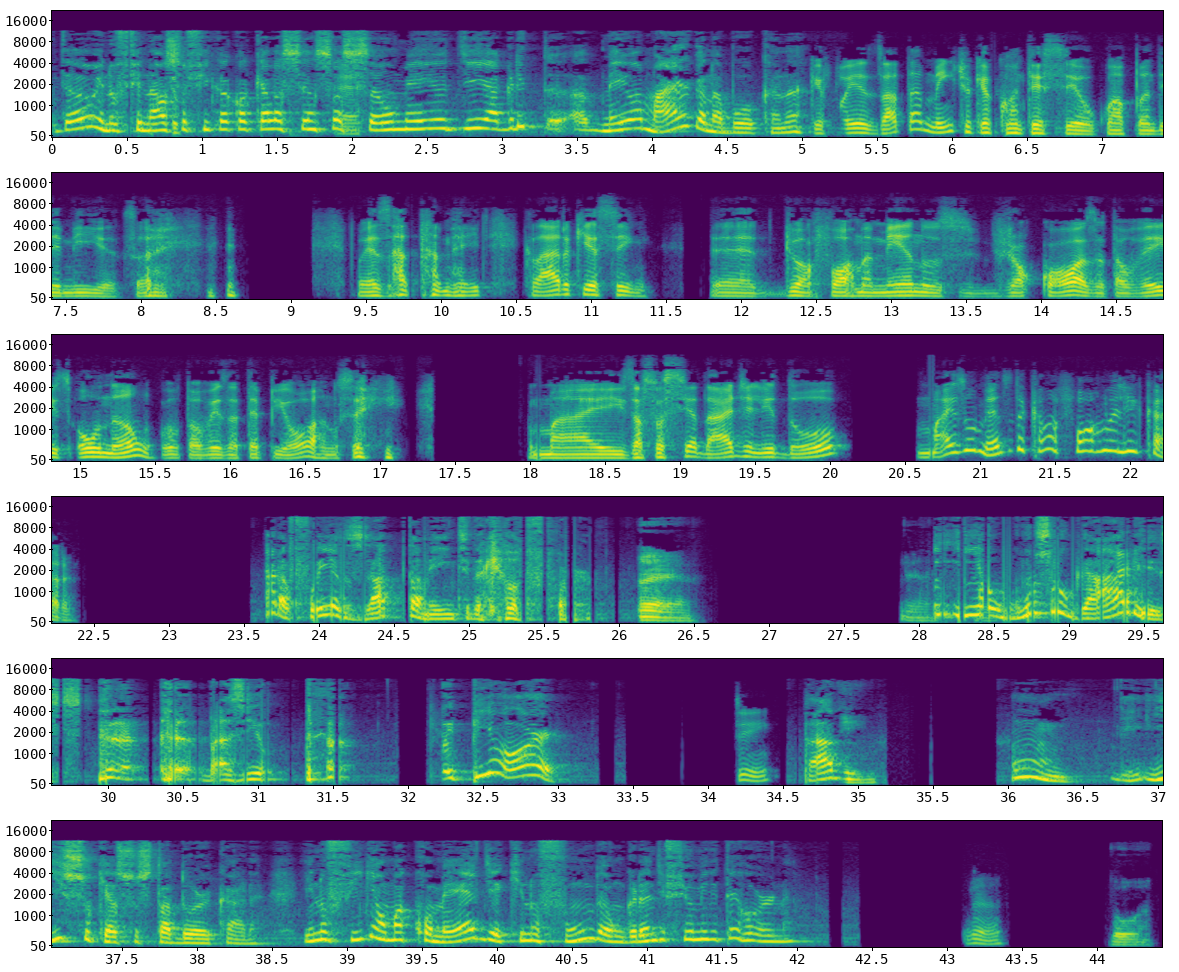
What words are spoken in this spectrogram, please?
Então, e no final você fica com aquela sensação é. meio de agrita, meio amarga na boca, né? Porque foi exatamente o que aconteceu com a pandemia, sabe? foi exatamente. Claro que assim, é, de uma forma menos jocosa, talvez, ou não, ou talvez até pior, não sei. Mas a sociedade lidou mais ou menos daquela forma ali, cara. Cara, foi exatamente daquela forma. É. é. Em alguns lugares, Brasil, foi pior. Sim. Sabe? Sim. Hum, isso que é assustador, cara. E no fim é uma comédia que, no fundo, é um grande filme de terror, né? É. Boa.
